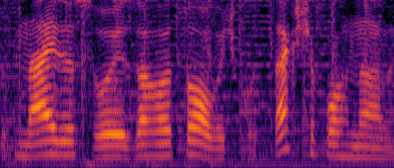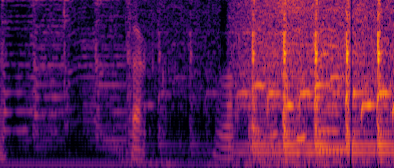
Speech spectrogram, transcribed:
знайду свою заготовочку. Так що погнали. Так, сюди.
